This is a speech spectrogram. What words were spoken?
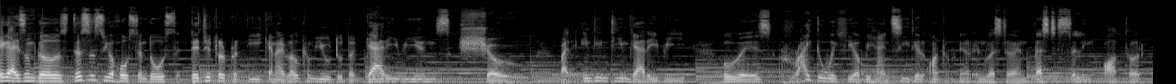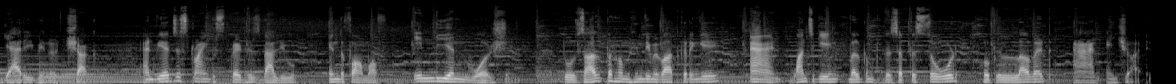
Hey guys and girls, this is your host and host Digital Pratik, and I welcome you to the Gary Vians Show by the Indian team Gary V, who is right over here behind serial entrepreneur, investor, and best-selling author Gary Vaynerchuk. And we are just trying to spread his value in the form of Indian version. तो ज़्यादातर हम हिंदी में बात करेंगे and once again welcome to this episode hope you love it and enjoy it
